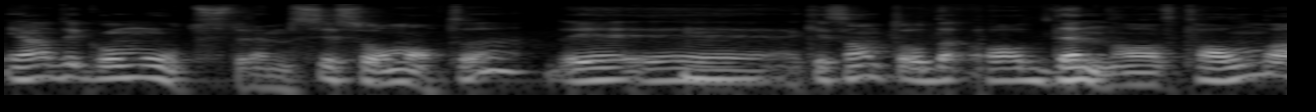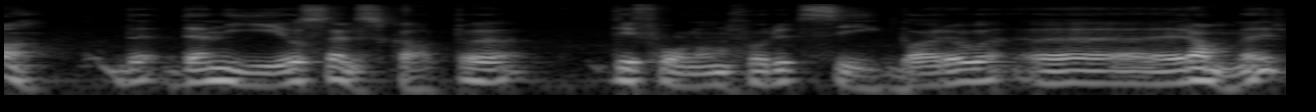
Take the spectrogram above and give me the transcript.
Ja, det går motstrøms i så måte. Det, mm. ikke sant? Og, og denne avtalen, da, den gir jo selskapet De får noen forutsigbare eh, rammer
